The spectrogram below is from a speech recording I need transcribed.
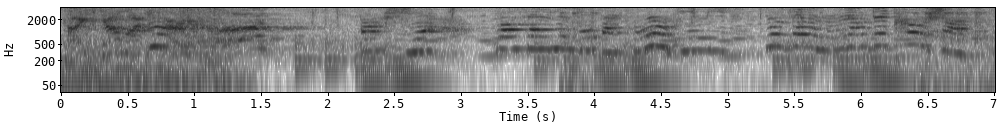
再加把劲儿！在掠夺把所有精力用在了能量对抗上。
